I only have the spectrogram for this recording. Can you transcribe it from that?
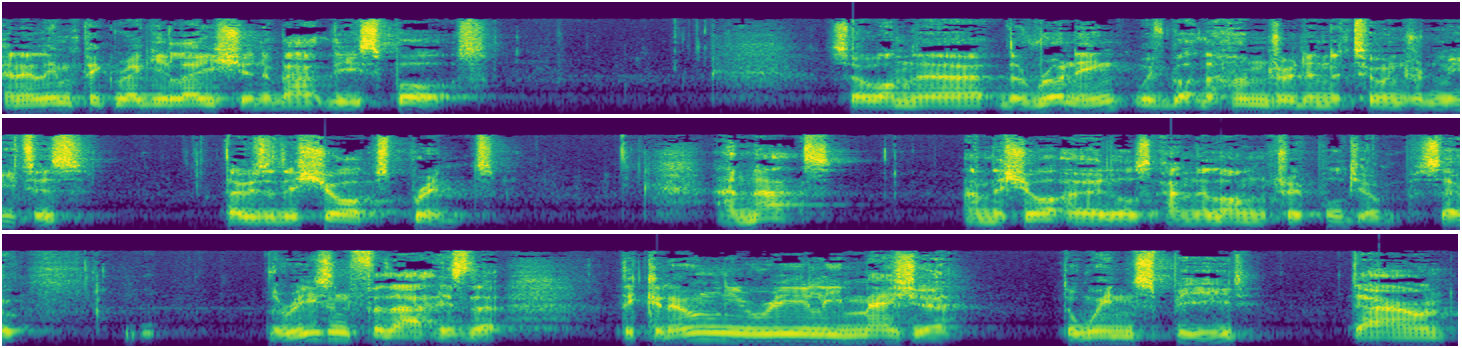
an Olympic regulation about these sports. So, on the, the running, we've got the 100 and the 200 metres. Those are the short sprints. And that's, and the short hurdles and the long triple jump. So, the reason for that is that they can only really measure the wind speed down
